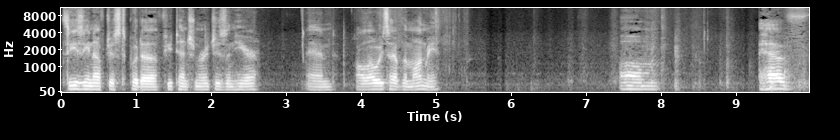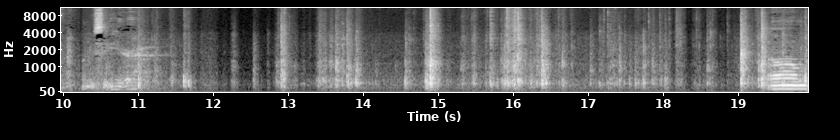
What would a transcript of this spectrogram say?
it's easy enough just to put a few tension wrenches in here, and I'll always have them on me. Um, I have, let me see here. Um,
